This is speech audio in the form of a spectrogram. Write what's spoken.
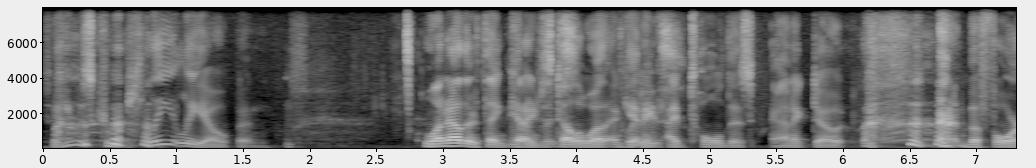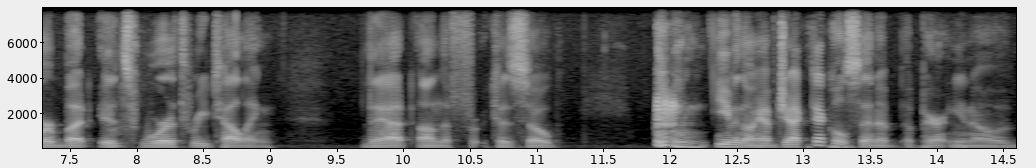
So he was completely open. One other thing, can Yeah, I just please. tell one again? Please. I've told this anecdote before, but it's worth retelling. That on the because so even though I have Jack Nicholson, a, apparent you know,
